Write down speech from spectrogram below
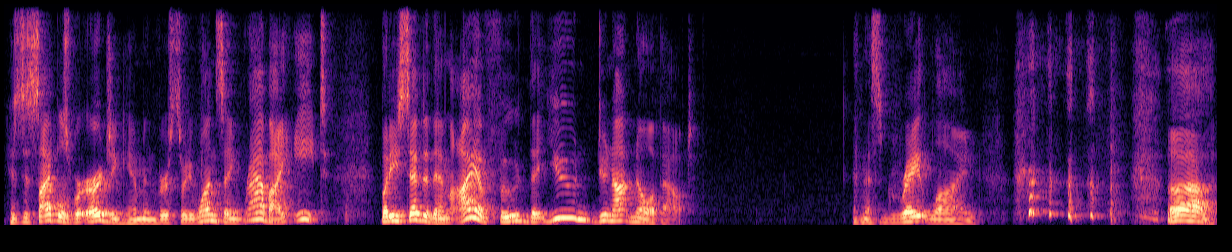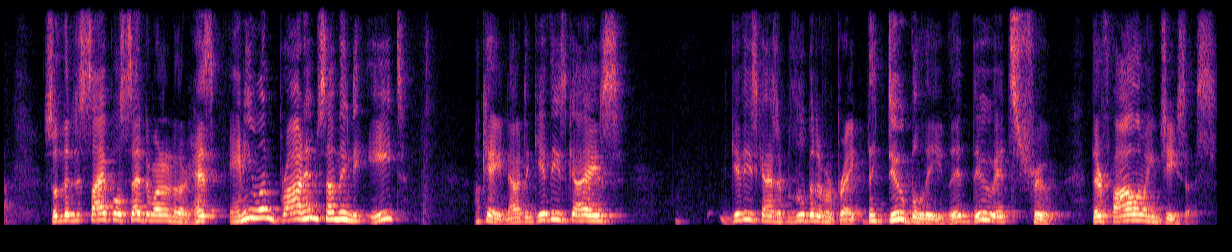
His disciples were urging him in verse 31, saying, Rabbi, eat. But he said to them, I have food that you do not know about. And this great line. ah, so the disciples said to one another, Has anyone brought him something to eat? Okay, now to give these guys give these guys a little bit of a break. They do believe. They do, it's true. They're following Jesus.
